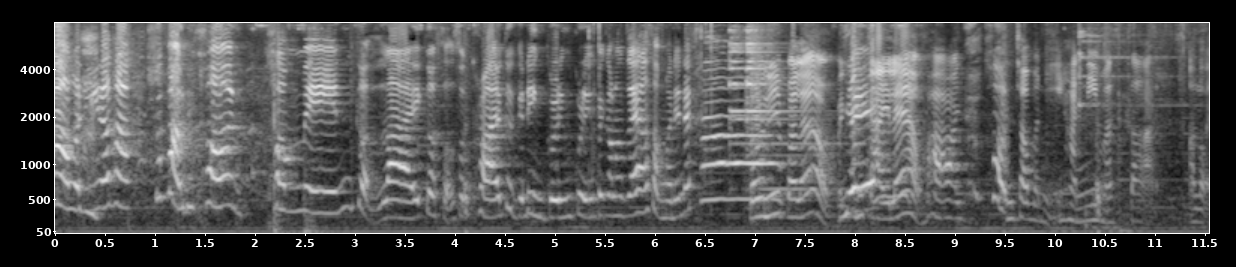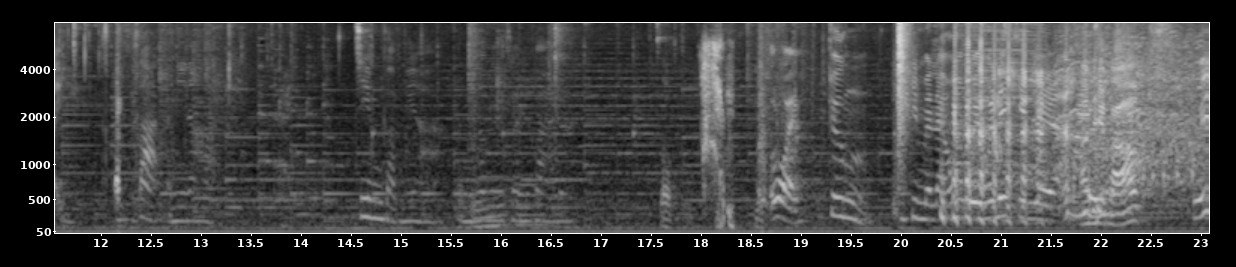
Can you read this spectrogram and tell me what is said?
เอาวันนี้นะคะ ก็ฝากทุกคน comment กดไลค์ กด subscribe กดกระดิ่งกริ๊งกริ๊งเป็นกำลังใจให้เราสองคนด้วยนะคะตอนนี้ไปแล้วไปกินไก่แล้วบายคนชอบวันนี้ honey mustard อร่อยมัสตาร์ดอันนี้นะคะ จิ้มกับเนี่ยค่ะอันนี้ก็มีเฟรนช์ฟรายด้วยจบอร่อย จึงกินไปแล้วอะเรายังไม่ได้กินเลยอะอันนี้ครับ อุ้ย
